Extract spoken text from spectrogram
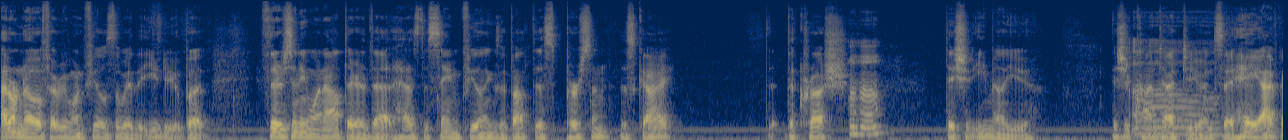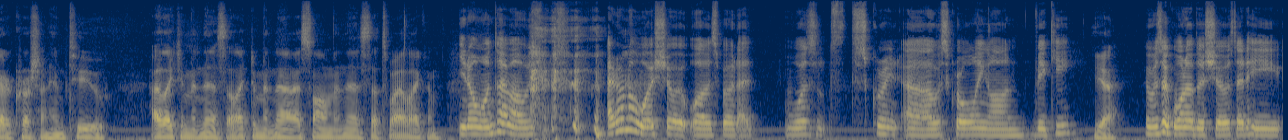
I don't know if everyone feels the way that you do, but there's anyone out there that has the same feelings about this person, this guy, the, the crush, uh huh. they should email you. They should contact you Oh. and say, "Hey, I've got a crush on him too. I liked him in this. I liked him in that. I saw him in this. That's why I like him." You know, one time I was, I don't know what show it was, but I was screen, uh, I was scrolling on Viki. Yeah. It was like one of the shows that he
